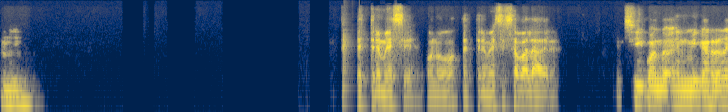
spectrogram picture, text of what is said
mm, Te estremece, ¿o no? Te estremece esa palabra. sí, cuando en mi carrera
